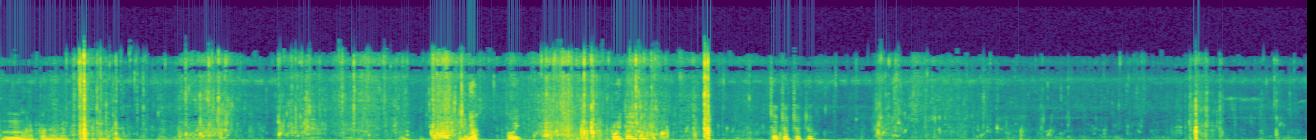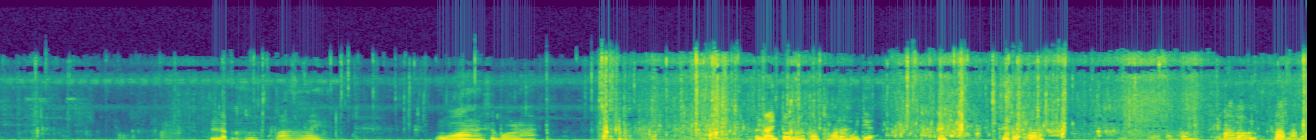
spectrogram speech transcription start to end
ừ, con này này. Ok. Dạ, Thôi. Thôi thôi ôi. Chấp, chấp, chấp, chấp. Lập. Ừ, Bà này. Wow, sự bỏ lại. Đánh tôn to Thoát đó. mũi tiện. Thì to to đó. Ba ba ba ba ba.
